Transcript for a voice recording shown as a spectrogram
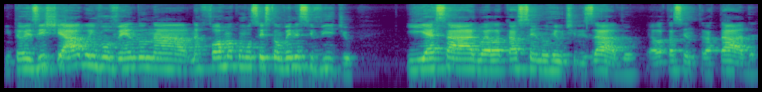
Então, existe água envolvendo na, na forma como vocês estão vendo esse vídeo. E essa água, ela está sendo reutilizável? Ela está sendo tratada?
